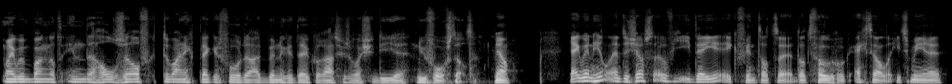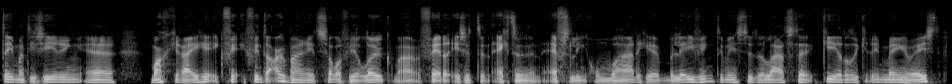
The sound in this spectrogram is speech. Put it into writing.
Maar ik ben bang dat in de hal zelf te weinig plek is voor de uitbundige decoratie zoals je die uh, nu voorstelt. Ja. Ja, ik ben heel enthousiast over je ideeën. Ik vind dat, uh, dat Vogel ook echt wel iets meer uh, thematisering mag krijgen. Ik vind, ik vind de achtbaanrit zelf heel leuk, maar verder is het een echt een Efteling onwaardige beleving. Tenminste de laatste keer dat ik erin ben geweest.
